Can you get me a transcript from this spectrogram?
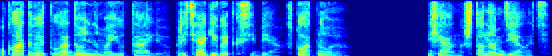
Укладывает ладонь на мою талию, притягивает к себе, вплотную. «Ян, что нам делать?»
